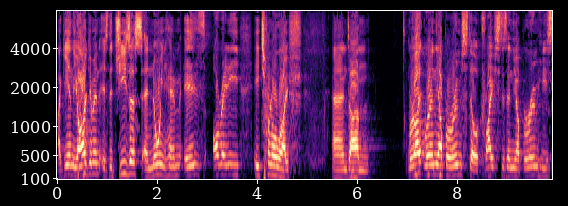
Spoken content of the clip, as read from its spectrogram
Again, the argument is that Jesus and knowing him is already eternal life. And um, we're, we're in the upper room still. Christ is in the upper room. He's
